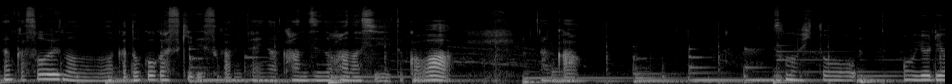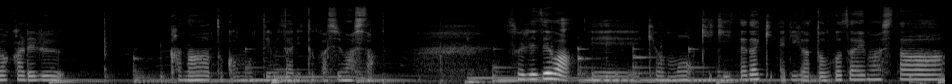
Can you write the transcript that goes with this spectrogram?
なんかそういうののなんかどこが好きですかみたいな感じの話とかはなんかその人をより分かれるかなとか思ってみたりとかしました。それでは、えー、今日もお聴きいただきありがとうございました。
